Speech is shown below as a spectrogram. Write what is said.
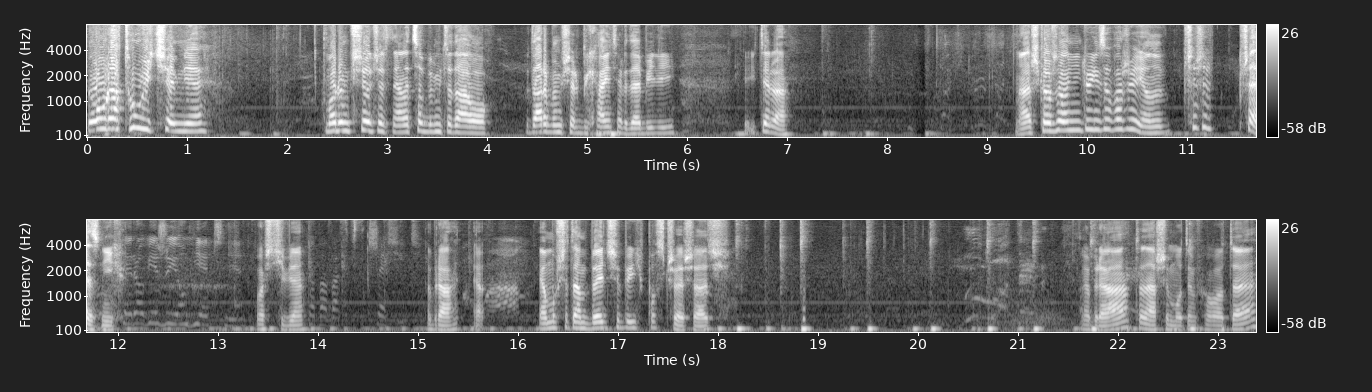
No uratujcie mnie! Mogę krzyczeć, no ale co by mi to dało? Udarłbym się behind her debili i tyle. No ale szkoda, że oni tu nie zauważyli, on przeszedł przez nich właściwie. Dobra, ja, ja muszę tam być, żeby ich powstrzeszać. Dobra, to naszym młotem w hołotę.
